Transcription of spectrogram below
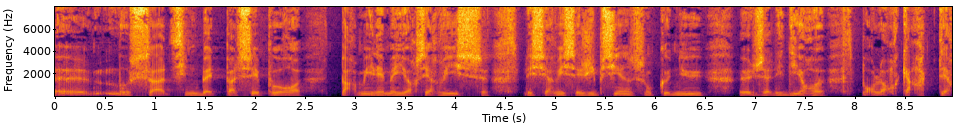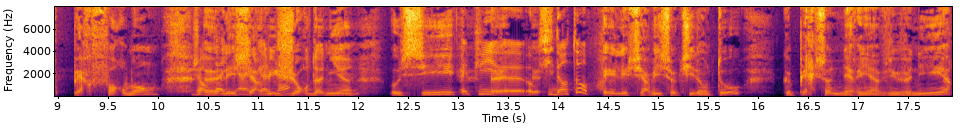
euh, Mossad, c'est une bête passée pour parmi les meilleurs services. Les services égyptiens sont connus, euh, j'allais dire, pour leur caractère performant. Euh, les services jordaniens aussi. Et puis euh, occidentaux. Et les services occidentaux, que personne n'est rien vu venir,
